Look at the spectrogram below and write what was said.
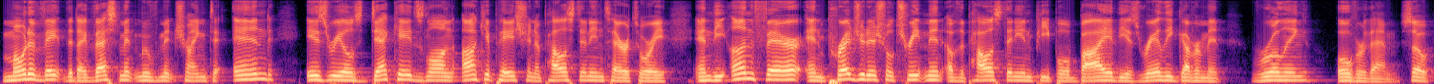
motivate the divestment movement trying to end Israel's decades long occupation of Palestinian territory and the unfair and prejudicial treatment of the Palestinian people by the Israeli government ruling over them. So,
